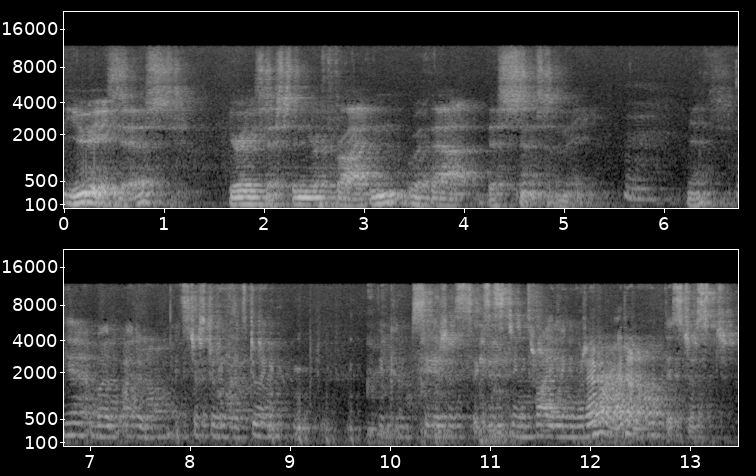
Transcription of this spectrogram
you exist, you're existing, you're thriving without this sense of me. Mm. Yes? Yeah, well, I don't know. It's just doing what it's doing. You can see it as existing, thriving, whatever. I don't know. It's just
